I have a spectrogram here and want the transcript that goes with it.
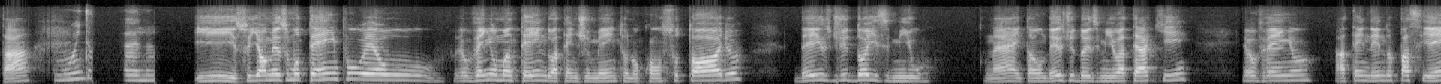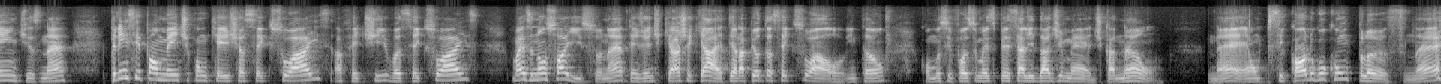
tá? Muito bacana. Isso, e ao mesmo tempo eu, eu venho mantendo atendimento no consultório desde 2000, né? Então, desde 2000 até aqui, eu venho atendendo pacientes, né? Principalmente com queixas sexuais, afetivas sexuais, mas não só isso, né? Tem gente que acha que ah, é terapeuta sexual, então, como se fosse uma especialidade médica. Não. né? É um psicólogo com plus, né?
